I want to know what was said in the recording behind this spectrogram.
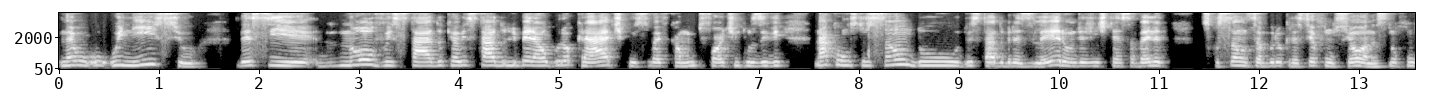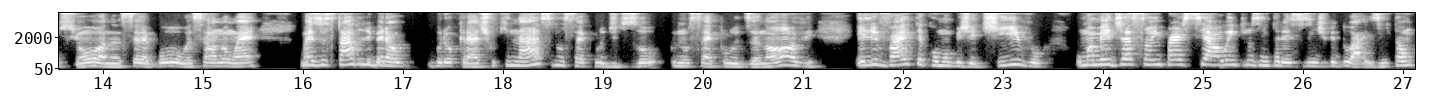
né, o, o início desse novo Estado, que é o Estado liberal burocrático, isso vai ficar muito forte, inclusive, na construção do, do Estado brasileiro, onde a gente tem essa velha discussão se a burocracia funciona, se não funciona, se ela é boa, se ela não é, mas o Estado liberal burocrático que nasce no século, no século XIX, ele vai ter como objetivo uma mediação imparcial entre os interesses individuais. Então,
